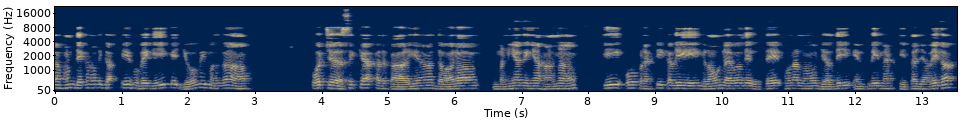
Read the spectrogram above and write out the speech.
ਤਾਂ ਹੁਣ ਦੇਖਣ ਵਾਲੀ ਗੱਲ ਇਹ ਹੋਵੇਗੀ ਕਿ ਜੋ ਵੀ ਮੰਗਾਂ ਉੱਚ ਸਿੱਖਿਆ ਅਧਿਕਾਰੀਆਂ ਦੁਆਰਾ ਮੰਨੀਆਂ ਗਈਆਂ ਹਨ, ਕਿ ਉਹ ਪ੍ਰੈਕਟੀਕਲੀ ਗਰਾਊਂਡ ਲੈਵਲ ਦੇ ਉੱਤੇ ਉਹਨਾਂ ਨੂੰ ਜਲਦੀ ਇੰਪਲੀਮੈਂਟ ਕੀਤਾ ਜਾਵੇਗਾ,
